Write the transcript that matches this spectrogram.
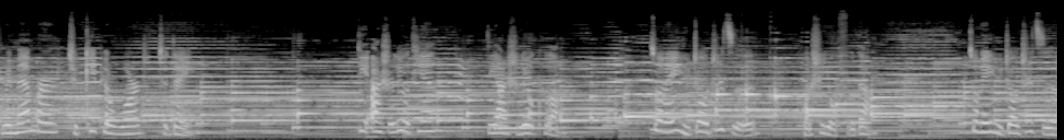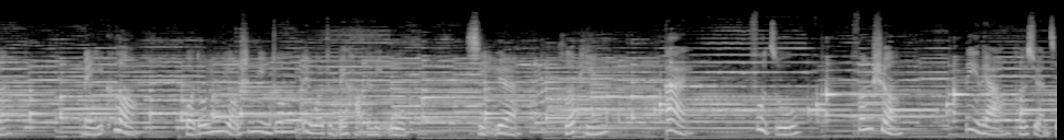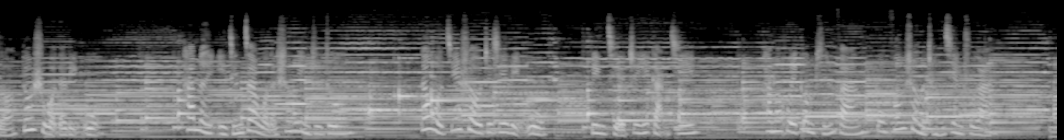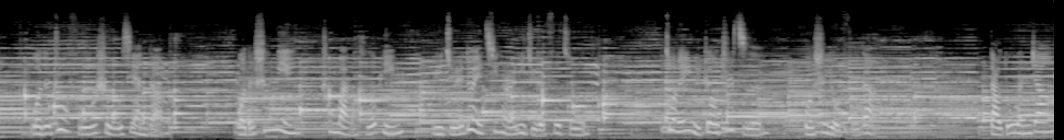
Remember to keep your word today. 第二十六天，第二十六课。作为宇宙之子， 我是有福的。作为宇宙之子，每一刻我都拥有生命中为我准备好的礼物：喜悦、和平、爱、富足、丰盛、力量和选择都是我的礼物。他们已经在我的生命之中。当我接受这些礼物。并且致以感激，他们会更频繁、更丰盛地呈现出来。我的祝福是无限的，我的生命充满了和平与绝对轻而易举的富足。作为宇宙之子，我是有福的。导读文章：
